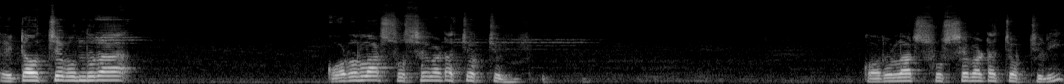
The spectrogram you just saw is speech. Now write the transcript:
এটা হচ্ছে বন্ধুরা করলার সর্ষে বাটা চচ্চড়ি। করলার সর্ষে বাটা চচ্চড়ি।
